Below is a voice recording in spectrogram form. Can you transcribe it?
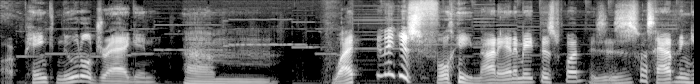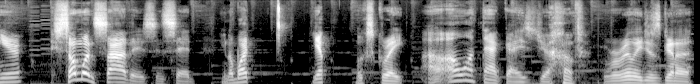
Our pink noodle dragon. Um, what? Did they just fully not animate this one? Is, is this what's happening here? Someone saw this and said, you know what? Yep, looks great. I, I want that guy's job. We're really just gonna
